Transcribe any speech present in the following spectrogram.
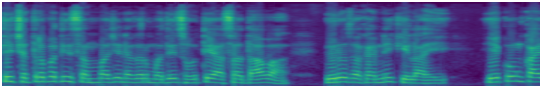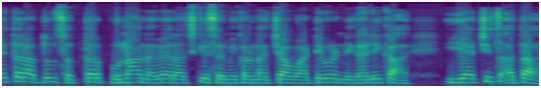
ते छत्रपती संभाजीनगरमध्येच होते असा दावा विरोधकांनी केला आहे. एकूण काय तर अब्दुल सत्तार पुन्हा नव्या राजकीय समीकरणाच्या वाटेवर निघाली का याचीच आता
